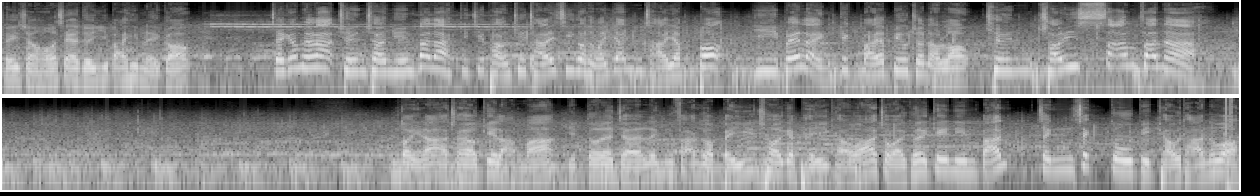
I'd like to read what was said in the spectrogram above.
非常可惜啊！對伊巴謙嚟講。就係咁樣啦，全場完畢啦！傑志憑住查理斯哥同埋恩查入波，二比零擊敗咗標準流浪，全取三分啊！咁當然啦，賽後基南馬亦都咧就係拎翻個比賽嘅皮球啊，作為佢嘅紀念品，正式告別球壇咯。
